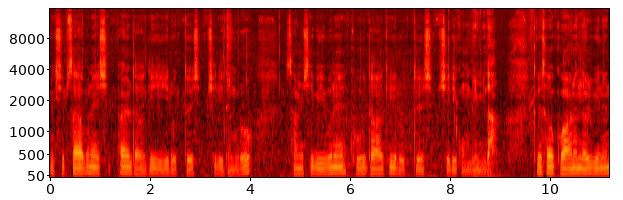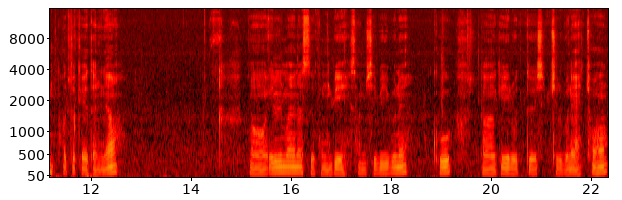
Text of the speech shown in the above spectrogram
64분의 18 더하기 2 루트 17이 되므로 32분의 9 더하기 루트 17이 공비입니다. 그래서 구하는 넓이는 어떻게 되느냐 어, 1 마이너스 공비 32분의 9 더하기 루트 17분의 총항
